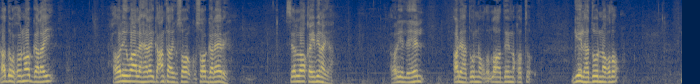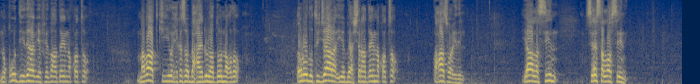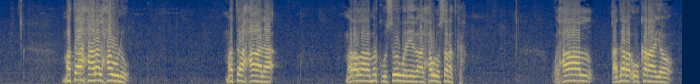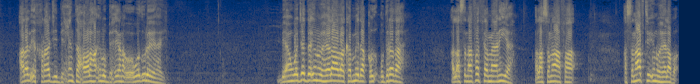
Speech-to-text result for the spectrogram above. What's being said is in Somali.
hadda wuxuu noo galay xoolihii waa la helay gacanta ay soo soo galeene see loo qaybinaya xoolihii lahel ari hadduu noqdo lo hadday noqoto geel hadduu noqdo nuquudii dahab iyo fida hadday noqoto. Nabaadkii iyo wixii ka soo baxay dhul hadduu noqdo. Curuudu tijaara iyo beecshiro hadday noqoto. Waxaas waa idil. Yaa la siin seesa loo siini. Mataa xaala alxawlu? Mataa xaala? Mar allaala markuu soo wareego alxawlu sanadka. Walxaal qadara uu karaayo cala alikhraaji bixinta xoolaha inuu bixiyana uu awood u leeyahay bian wajada inuu helaaba kamida qudrada alasnaaf athamaaniya alasnaafa asnaaftii inuu helaba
